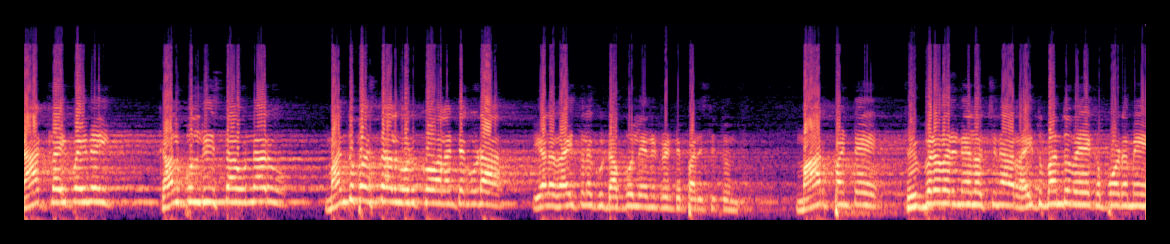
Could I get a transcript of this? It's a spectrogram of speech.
నాట్లు అయిపోయినాయి కలుపులు తీస్తా ఉన్నారు మందు బస్తాలు కొనుక్కోవాలంటే కూడా ఇలా రైతులకు డబ్బులు లేనటువంటి పరిస్థితి ఉంది. మార్పు అంటే ఫిబ్రవరి నెల వచ్చిన రైతు బంధు వేయకపోవడమే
